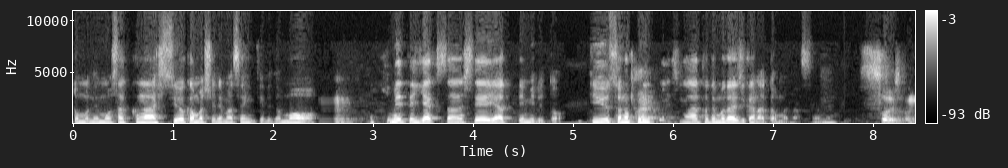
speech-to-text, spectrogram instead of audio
ともね、模索が必要かもしれませんけれども、うん、決めて逆算してやってみるとっていう、その繰り返しがとても大事かなと思いますよね。はい、そうですよね。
